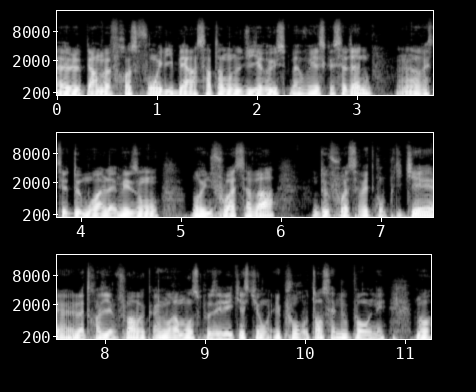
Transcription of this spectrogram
euh, le permafrost fond et libère un certain nombre de virus, bah, vous voyez ce que ça donne. Hein, rester deux mois à la maison, bon une fois ça va, deux fois ça va être compliqué, la troisième fois on va quand même vraiment se poser des questions. Et pour autant ça nous pend au nez. Bon,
